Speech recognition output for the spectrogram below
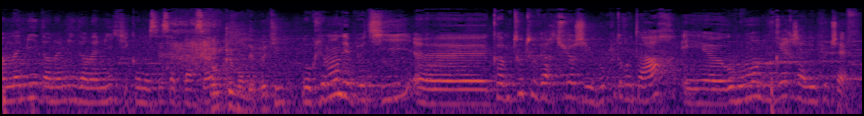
Un ami d'un ami d'un ami qui connaissait cette personne. Donc le monde est petit. Donc le monde est petit. euh, comme toute ouverture, j'ai eu beaucoup de retard. Et euh, au moment d'ouvrir, j'avais plus de chef.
